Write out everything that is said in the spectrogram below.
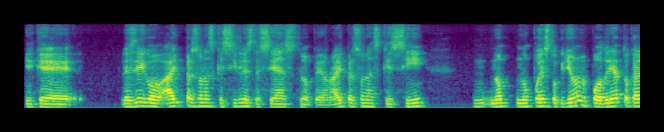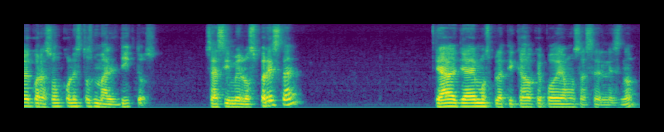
y que les digo, hay personas que sí les deseas lo peor, hay personas que sí no, no puedes tocar, yo no me podría tocar el corazón con estos malditos, o sea, si me los prestan, ya, ya hemos platicado qué podríamos hacerles, ¿no?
